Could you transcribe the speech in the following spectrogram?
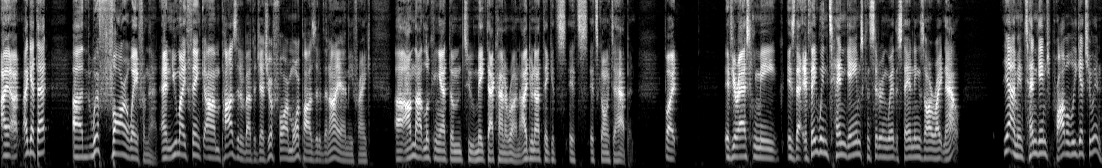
I, I I get that. Uh, we're far away from that, and you might think I'm positive about the Jets. You're far more positive than I am, E. Frank. Uh, I'm not looking at them to make that kind of run. I do not think it's it's it's going to happen. But if you're asking me, is that if they win ten games, considering where the standings are right now, yeah, I mean ten games probably get you in.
